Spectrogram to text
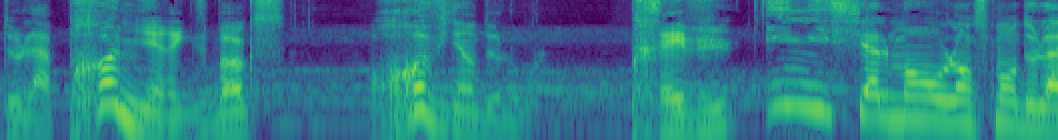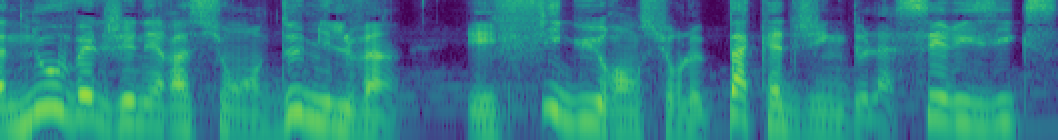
de la première Xbox revient de loin. Prévu initialement au lancement de la nouvelle génération en 2020 et figurant sur le packaging de la Series X,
